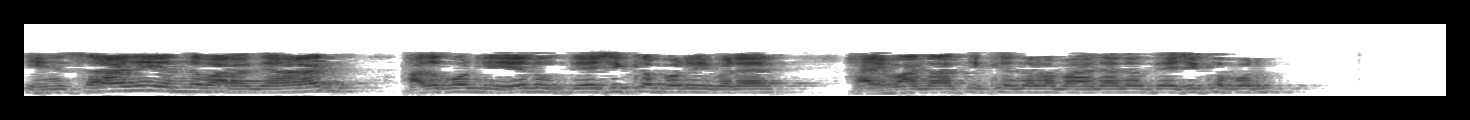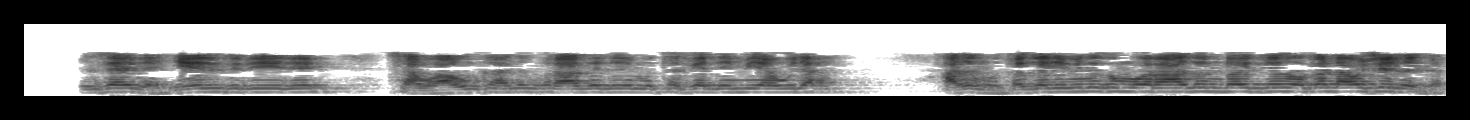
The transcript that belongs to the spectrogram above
ഇൻസാന് എന്ന് പറഞ്ഞാൽ അതുകൊണ്ട് ഏത് ഉദ്ദേശിക്കപ്പെടും ഇവിടെ ഹൈവാനാത്തിക്ക് എന്നുള്ള മാനാന ഉദ്ദേശിക്കപ്പെടും. മനസ്സിലായില്ലേ ഏത് സ്ഥിതിയിൽ സവാവും കാലം മുറാദിൽ മുത്തക്കല്ലിമിയാവൂല അത് മുത്തക്കല്ലിമിനക്ക് മുറാദുണ്ടോ ഇല്ലേ നോക്കേണ്ട ആവശ്യമില്ലല്ലോ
